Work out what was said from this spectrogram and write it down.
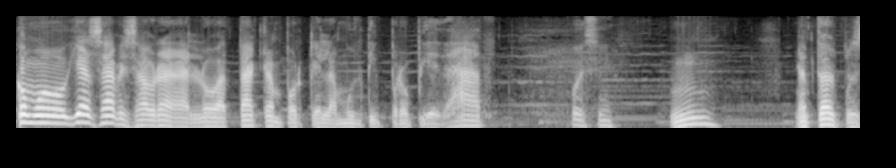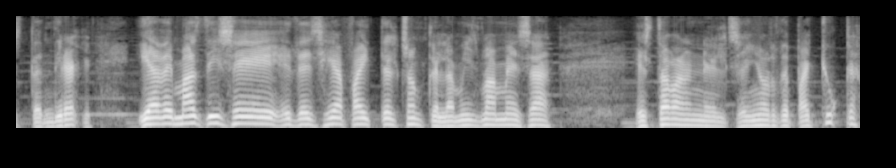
Como ya sabes, ahora lo atacan porque la multipropiedad. Pues sí. ¿m? Entonces, pues tendría que. Y además dice, decía Faitelson que en la misma mesa estaban el señor de Pachuca.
